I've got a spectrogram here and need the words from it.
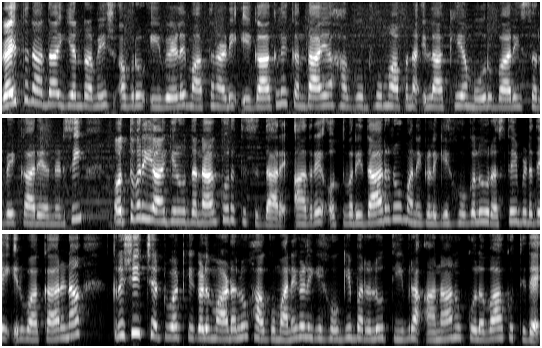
ರೈತನಾದ ಎನ್ ರಮೇಶ್ ಅವರು ಈ ವೇಳೆ ಮಾತನಾಡಿ, ಈಗಾಗಲೇ ಕಂದಾಯ ಹಾಗೂ ಭೂಮಾಪನ ಇಲಾಖೆಯ ಮೂರು ಬಾರಿ ಸರ್ವೆ ಕಾರ್ಯ ನಡೆಸಿ ಒತ್ತುವರಿಯಾಗಿರುವುದನ್ನು ಗುರುತಿಸಿದ್ದಾರೆ. ಆದರೆ ಒತ್ತುವರಿದಾರರು ಮನೆಗಳಿಗೆ ಹೋಗಲು ರಸ್ತೆ ಬಿಡದೆ ಇರುವ ಕಾರಣ ಕೃಷಿ ಚಟುವಟಿಕೆಗಳು ಮಾಡಲು ಹಾಗೂ ಮನೆಗಳಿಗೆ ಹೋಗಿ ಬರಲು ತೀವ್ರ ಅನಾನುಕೂಲವಾಗುತ್ತಿದೆ.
